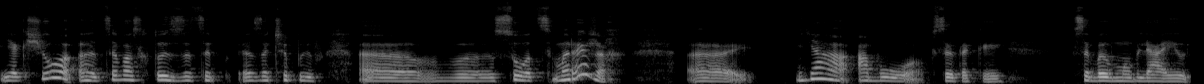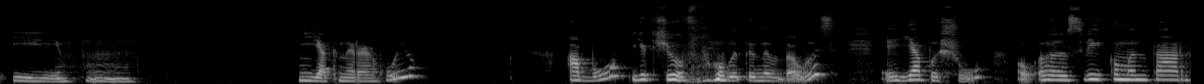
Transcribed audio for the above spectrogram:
Якщо е, це вас хтось зацеп... зачепив е, в соцмережах, е, я або все-таки себе вмовляю і ніяк не реагую, або, якщо вмовити не вдалося, я пишу е, свій коментар.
